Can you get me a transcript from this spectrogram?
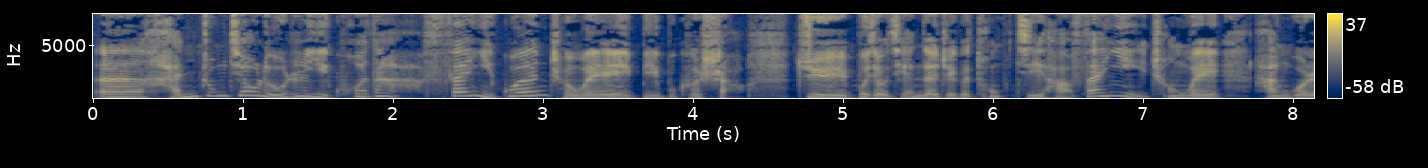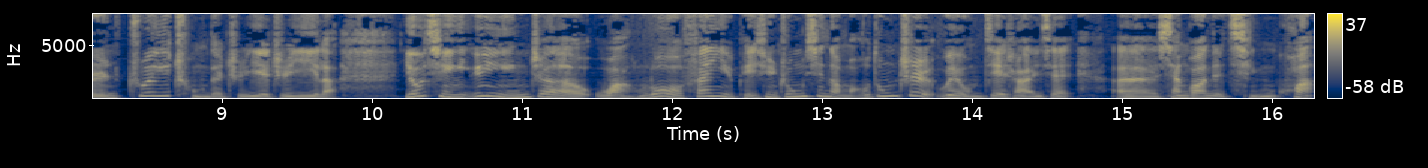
呃，韩中交流日益扩大，翻译官成为必不可少。据不久前的这个统计，哈，翻译成为韩国人追崇的职业之一了。有请运营着网络翻译培训中心的毛东志为我们介绍一下呃相关的情况。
